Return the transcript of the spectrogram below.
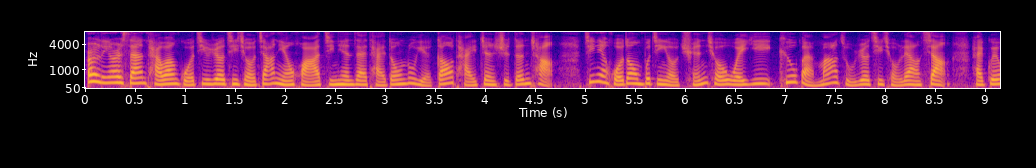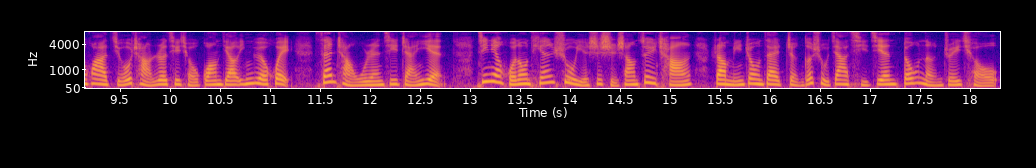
二零二三台湾国际热气球嘉年华今天在台东鹿野高台正式登场。今年活动不仅有全球唯一 Q 版妈祖热气球亮相，还规划九场热气球光雕音乐会、三场无人机展演。今年活动天数也是史上最长，让民众在整个暑假期间都能追求。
